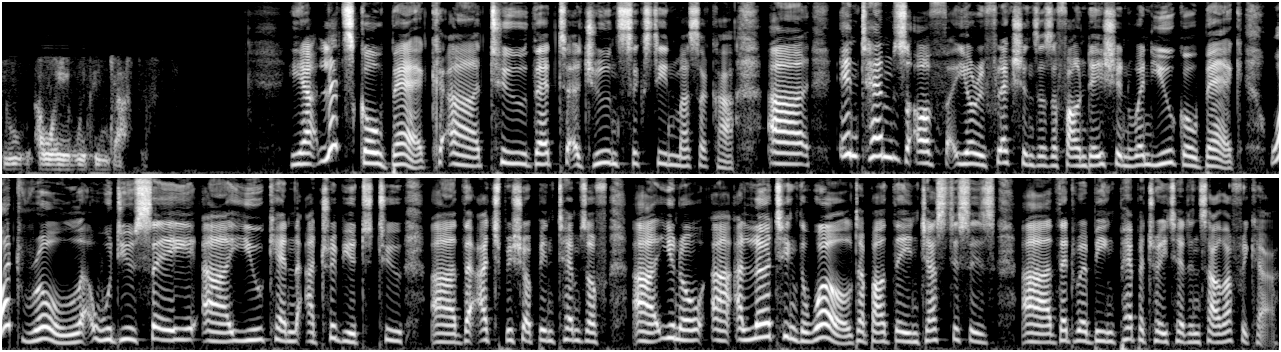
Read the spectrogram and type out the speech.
do away with injustice. Yeah, let's go back uh, to that uh, June 16 massacre. Uh, in terms of your reflections as a foundation, when you go back, what role would you say uh, you can attribute to uh, the Archbishop in terms of, uh, you know, alerting the world about the injustices that were being perpetrated in South Africa?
